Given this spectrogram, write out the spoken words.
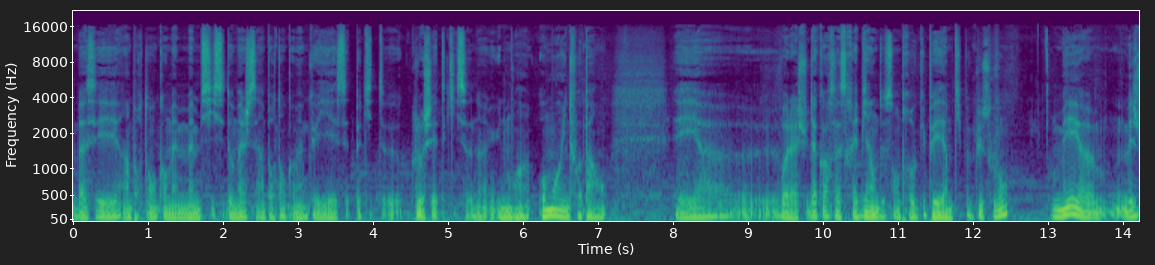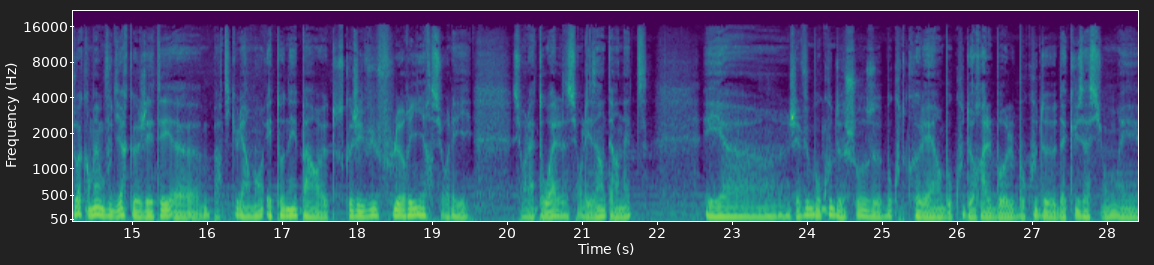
bah c'est important quand même, même si c'est dommage, c'est important quand même qu'il y ait cette petite clochette qui sonne une moins, au moins une fois par an. Et voilà, je suis d'accord, ça serait bien de s'en préoccuper un petit peu plus souvent. Mais, euh, mais je dois quand même vous dire que j'ai été euh, particulièrement étonné par euh, tout ce que j'ai vu fleurir sur, les, sur la toile, sur les internets. Et j'ai vu beaucoup de choses, beaucoup de colère, beaucoup de ras-le-bol, beaucoup d'accusations. Et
